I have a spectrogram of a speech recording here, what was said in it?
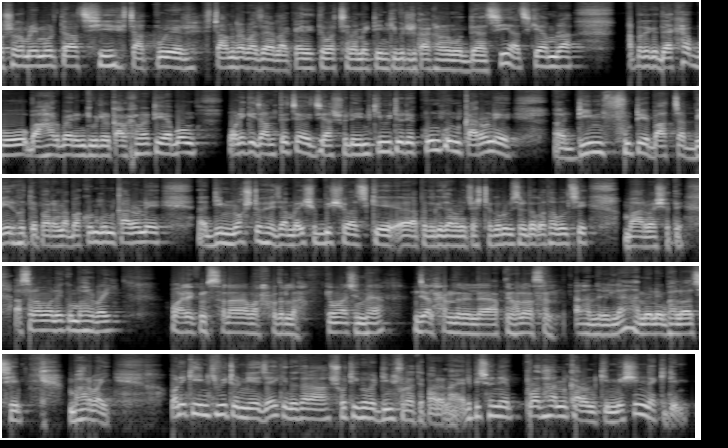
দর্শক, আমরা এই মুহূর্তে আছি চাঁদপুরের চান্দ্রা বাজার এলাকায়। দেখতে পাচ্ছেন আমি একটি ইনকিউবেটর কারখানার মধ্যে আছি। আজকে আমরা আপনাদেরকে দেখাবো বাহার বাইর ইনকিউবেটর কারখানাটি এবং অনেকে জানতে চায় যে আসলে ইনকিউবেটরে কোন কোন কারণে ডিম ফুটে বাচ্চা বের হতে পারে না বা কোন কোন কারণে ডিম নষ্ট হয়ে যায়। আমরা এইসব বিষয়ে আজকে আপনাদেরকে জানানোর চেষ্টা করব, বিস্তারিত কথা বলছি বাহার ভাইয়ের সাথে। আসসালামু আলাইকুম বাহার ভাই ওয়ালাইকুম সালাম রহমতুল্লাহ। কেমন আছেন ভাইয়া? জি আলহামদুলিল্লাহ আপনি ভালো আছেন? আলহামদুলিল্লাহ আমি অনেক ভালো আছি। ভার ভাই অনেকে ইনকিউবেটর নিয়ে যায় কিন্তু তারা সঠিকভাবে ডিম ফোটাতে পারে না। এর পিছনে প্রধান কারণ কি মেশিন নাকি ডিম?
